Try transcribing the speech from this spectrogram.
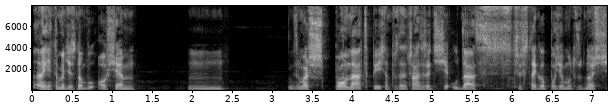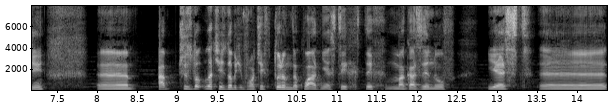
no nie to będzie znowu 8. Mm. Więc masz ponad 50% szans, że ci się uda z czystego poziomu trudności. E, a czy uda ci się zdobyć informację, w którym dokładnie z tych, tych magazynów jest e,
